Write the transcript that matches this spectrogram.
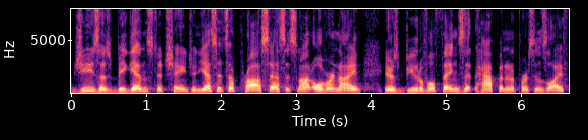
Jesus begins to change. And yes, it's a process, it's not overnight. There's beautiful things that happen in a person's life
